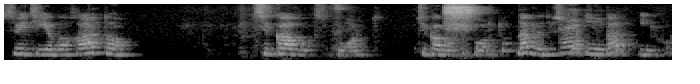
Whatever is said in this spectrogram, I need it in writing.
В світі є багато цікавих спорт. Цікавого спорту, да, видів спорту ігор. та ігор.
